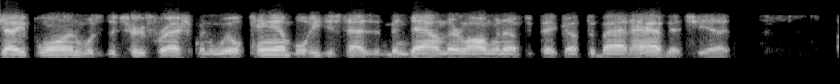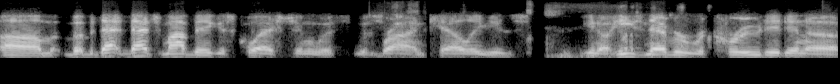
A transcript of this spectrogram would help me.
shape one was the true freshman Will Campbell. He just hasn't been down there long enough to pick up the bad habits yet. Um, but but that that's my biggest question with with Brian Kelly is, you know, he's never recruited in a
